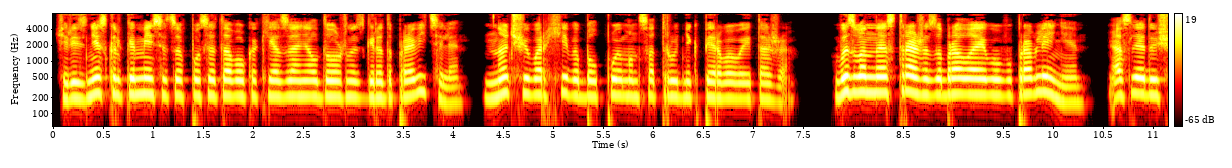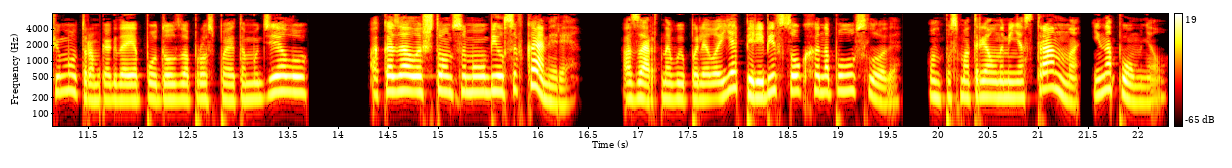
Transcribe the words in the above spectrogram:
Через несколько месяцев после того, как я занял должность городоправителя, ночью в архиве был пойман сотрудник первого этажа. Вызванная стража забрала его в управление, а следующим утром, когда я подал запрос по этому делу, оказалось, что он самоубился в камере. Азартно выпалила я, перебив Сокха на полуслове. Он посмотрел на меня странно и напомнил.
